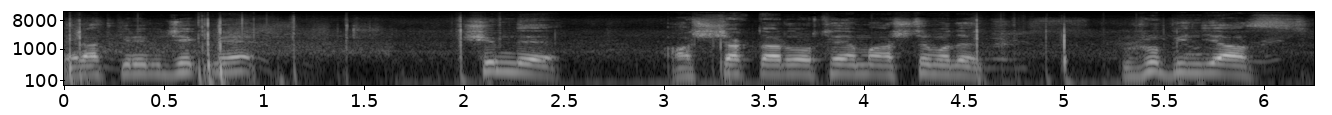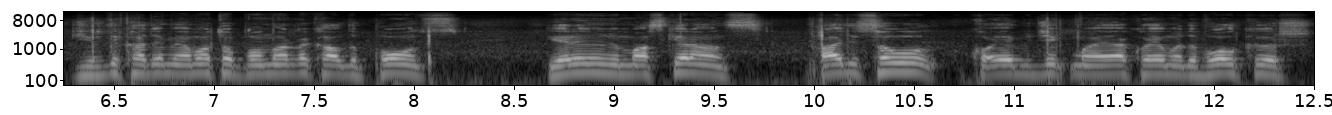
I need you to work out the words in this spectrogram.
Berat girebilecek mi? Şimdi açacaklardı ortaya ama açtırmadık. Ruben Diaz girdi kademe ama top onlarda kaldı. Pons. Geri döndü Maskerans. Haydi Savul. Koyabilecek mi ayağa koyamadı. Walker.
